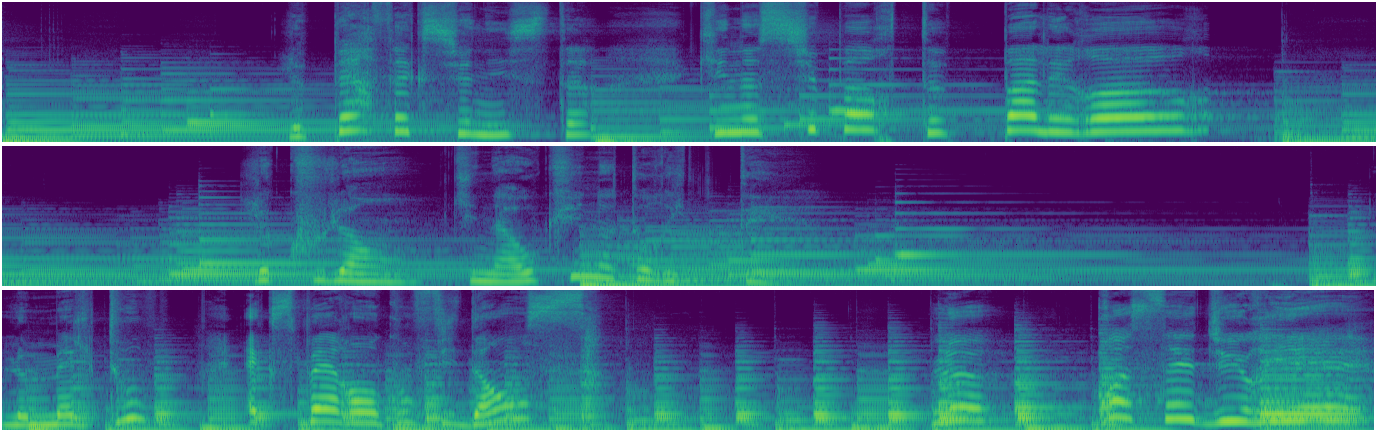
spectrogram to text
Le perfectionniste qui ne supporte pas l'erreur. Le coulant qui n'a aucune autorité. Le Meltou, expert en confidence. Le procédurier.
